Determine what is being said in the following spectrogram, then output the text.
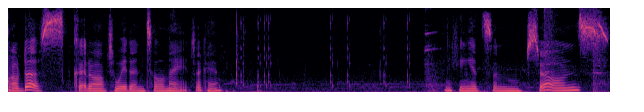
Oh, dusk. I don't have to wait until night. Okay. You can get some stones.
